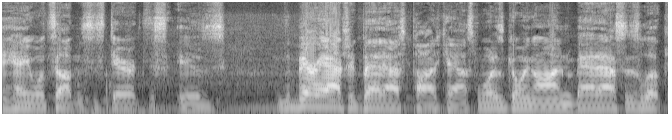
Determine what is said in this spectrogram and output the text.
Hey, what's up? This is Derek. This is the Bariatric Badass Podcast. What is going on, badasses? Look,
